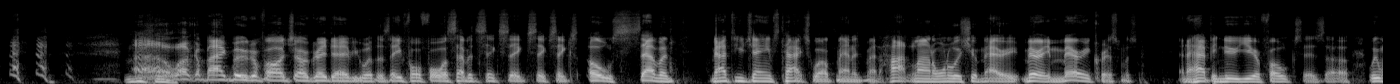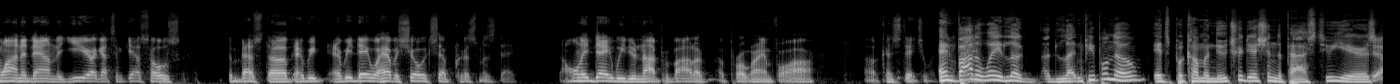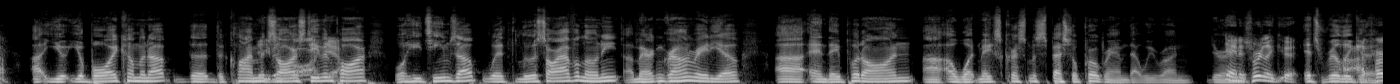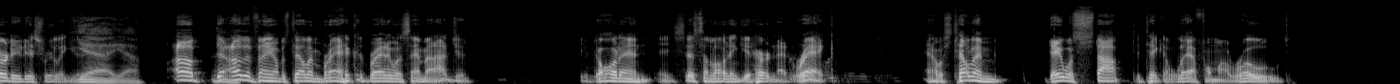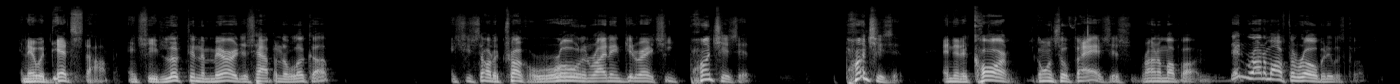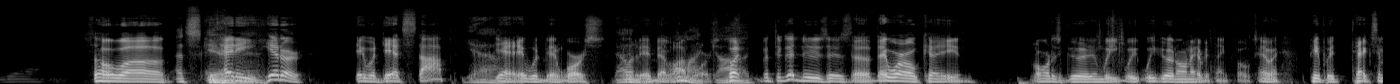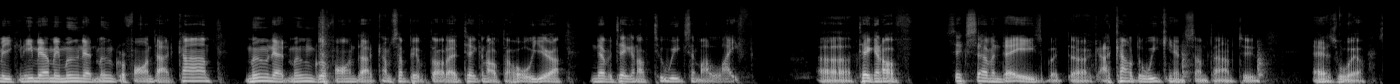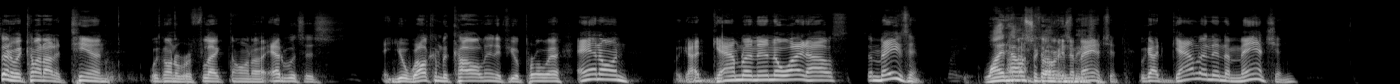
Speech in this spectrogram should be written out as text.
Uh, welcome back, Booger Fall Show. Great to have you with us. 844-766-6607. Matthew James Tax Wealth Management Hotline. I want to wish you a Merry, Merry, Merry Christmas and a Happy New Year, folks. As uh, we winding down the year, I got some guest hosts, some best of. Every every day we'll have a show except Christmas Day. The only day we do not provide a, a program for our uh, constituents. And by the way, look, uh, letting people know it's become a new tradition the past two years. Yeah. Uh, your, your boy coming up, the the climate Stephen czar, Parr, Stephen yeah. Parr. Well, he teams up with Louis R. Avallone, American Ground Radio, uh, and they put on uh, a What Makes Christmas Special program that we run during. and it's really good. It's really good. I've heard it. It's really good. Yeah, yeah. Uh, the other thing I was telling Brandon, because Brandon was saying, man, I just, your daughter and sister in law didn't get hurt in that wreck. And I was telling him they were stopped to take a left on my road. and they were dead stop. And she looked in the mirror, just happened to look up, and she saw the truck rolling right in, get ready. She punches it, punches it, and then the car going so fast, just run them up. off- Didn't run them off the road, but it was close. Yeah. So uh, That's scary, Had he hit her, they were dead stopped. Yeah. yeah, it would have been worse. That would've It would've been- been a lot oh worse. God. But but the good news is uh, they were okay, and Lord is good, and we we we good on everything, folks. Anyway, people texting me. You can email me moon at moongriffon.com. Moon at moongriffon.com. Some people thought I'd taken off the whole year. I've never taken off two weeks in my life. Uh, taken off six, seven days, but uh, I count the weekend sometime too, as well. So anyway, coming out of ten, we're going to reflect on uh, Edwards's. And you're welcome to call in if you're pro. And on, we got gambling in the White House. It's amazing. White I'm House or sorry, in the mansion? mansion. We got gambling in the mansion.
